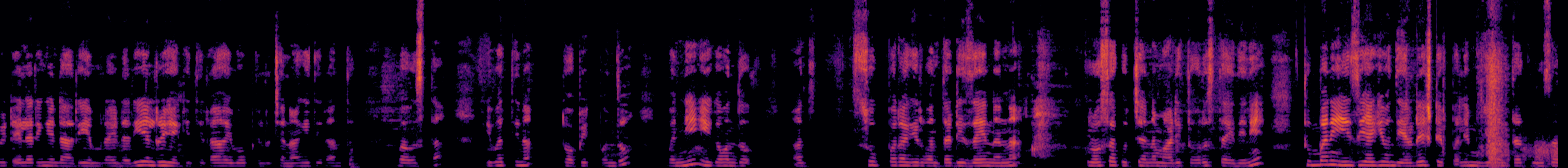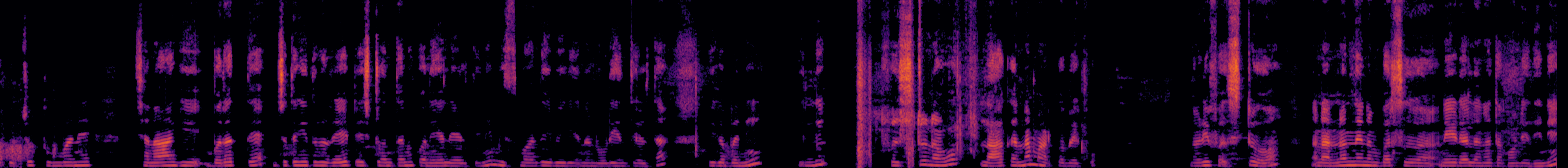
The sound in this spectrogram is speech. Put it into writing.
Shanvi tailoring and aari embroidery ಎಲ್ಲರೂ ಹೇಗಿದ್ದೀರಾ? I hope ಎಲ್ಲರೂ ಚೆನ್ನಾಗಿದ್ದೀರಾ ಅಂತ ಭಾವಿಸ್ತಾ ಇವತ್ತಿನ ಟಾಪಿಕ್ ಬಂದು ಬನ್ನಿ. ಈಗ ಒಂದು ಸೂಪರ್ ಆಗಿರುವಂಥ ಡಿಸೈನನ್ನು ಕ್ರೋಸಾ ಕುಚ್ಚನ್ನು ಮಾಡಿ ತೋರಿಸ್ತಾ ಇದ್ದೀನಿ. ತುಂಬಾ ಈಸಿಯಾಗಿ ಒಂದು ಎರಡೇ ಸ್ಟೆಪ್ಪಲ್ಲಿ ಮುಗಿಯುವಂಥ ಕ್ರೋಸಾ ಕುಚ್ಚು ತುಂಬಾ ಚೆನ್ನಾಗಿ ಬರುತ್ತೆ. ಜೊತೆಗೆ ಇದ್ರ ರೇಟ್ ಎಷ್ಟು ಅಂತಲೂ ಕೊನೆಯಲ್ಲಿ ಹೇಳ್ತೀನಿ. ಮಿಸ್ ಮಾಡಿದೆ ಈ ವಿಡಿಯೋನ ನೋಡಿ ಅಂತ ಹೇಳ್ತಾ. ಈಗ ಬನ್ನಿ. ಇಲ್ಲಿ ಫಸ್ಟು ನಾವು ಲಾಕನ್ನು ಮಾಡ್ಕೋಬೇಕು. ನೋಡಿ ಫಸ್ಟು ನಾನು ಹನ್ನೊಂದನೇ ನಂಬರ್ಸ್ ನೀಡಲನ್ನು ತಗೊಂಡಿದ್ದೀನಿ.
